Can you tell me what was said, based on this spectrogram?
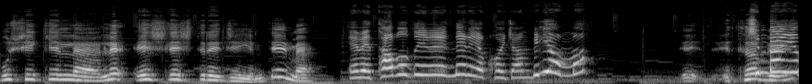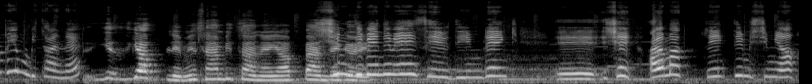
bu şekillerle eşleştireceğim değil mi? Evet tabloları nereye koyacaksın biliyor musun? E, e, tabii. Şimdi ben yapayım mı bir tane? Y- Yap Lemi sen bir tane yap ben de Şimdi göreyim. benim en sevdiğim renk e, şey aman renk demişim ya.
